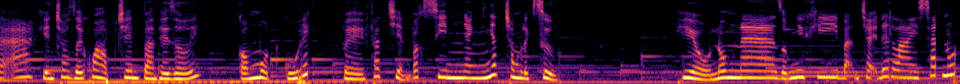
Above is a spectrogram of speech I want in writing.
đã khiến cho giới khoa học trên toàn thế giới có một cú hích về phát triển vaccine nhanh nhất trong lịch sử. Hiểu nôm na giống như khi bạn chạy deadline sát nút,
